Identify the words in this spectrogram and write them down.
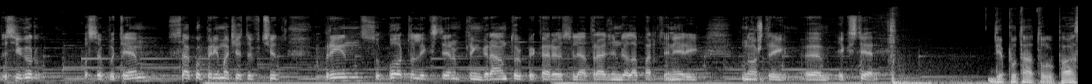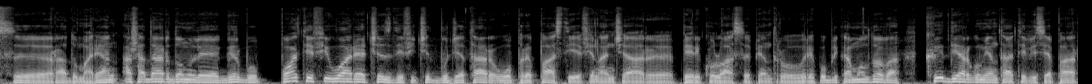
desigur, o să putem să acoperim acest deficit prin suportul extern, prin granturi pe care o să le atragem de la partenerii noștri uh, externi. Deputatul PAS, Radu Marian. Așadar, domnule Gârbu, poate fi oare acest deficit bugetar o prăpastie financiară periculoasă pentru Republica Moldova? Cât de argumentate vi se par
